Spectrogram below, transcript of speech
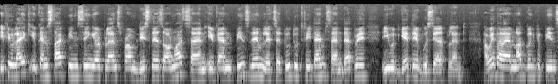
If you like, you can start pinching your plants from this stage onwards and you can pinch them let's say 2 to 3 times and that way you would get a bushier plant. However, I am not going to pinch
